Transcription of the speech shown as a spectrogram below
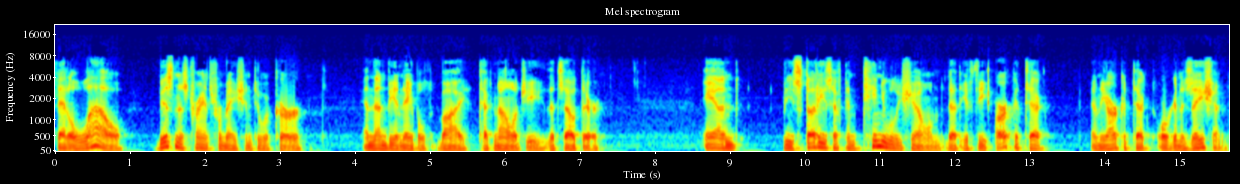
that allow business transformation to occur and then be enabled by technology that's out there. And these studies have continually shown that if the architect and the architect organization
